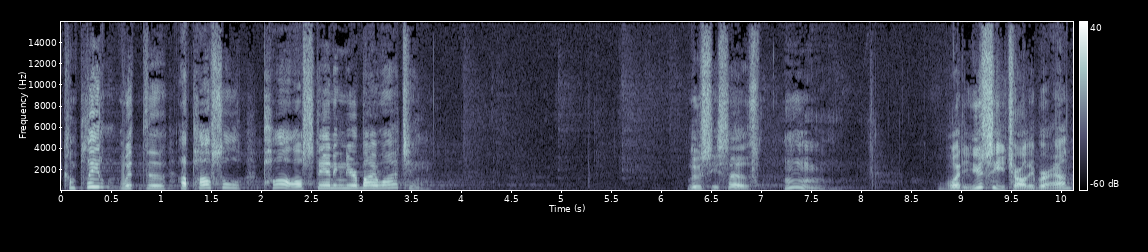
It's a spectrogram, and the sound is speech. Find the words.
complete with the Apostle Paul standing nearby watching. Lucy says, Hmm, what do you see, Charlie Brown?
